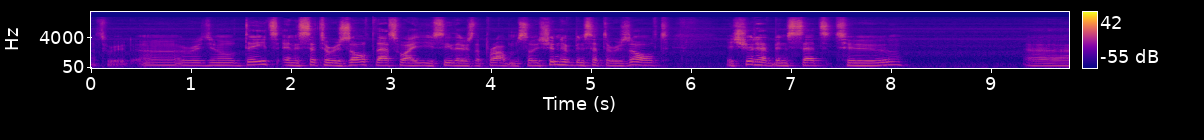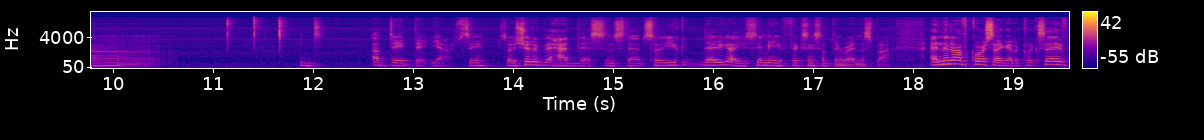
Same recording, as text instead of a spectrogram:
That's weird. Uh, original dates and it's set to result. That's why you see there's the problem. So it shouldn't have been set to result. It should have been set to uh, update date. Yeah, see. So it should have had this instead. So you could, there you go. You see me fixing something right in the spot. And then of course I got to click save.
